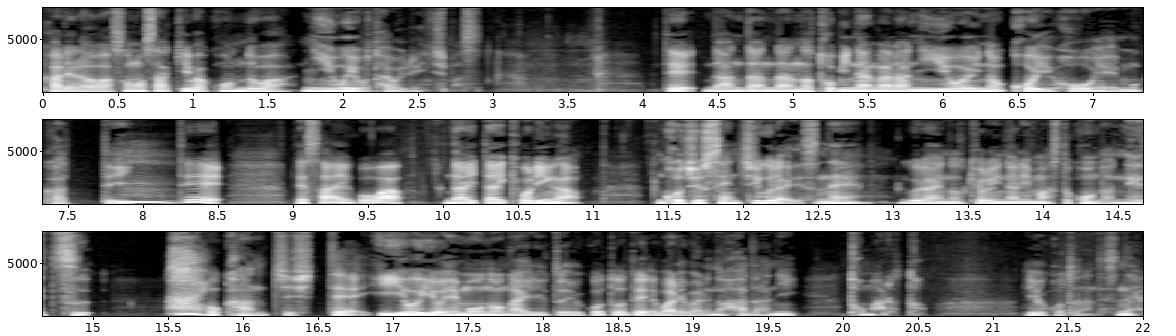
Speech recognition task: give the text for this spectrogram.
彼らはその先は今度は匂いを頼りにします。でだんだんだんだん飛びながら匂いの濃い方へ向かっていって、で最後はだいたい距離が50センチぐらいですね。ぐらいの距離になりますと今度は熱はい。を感知していよいよ獲物がいるということで我々の肌に止まるということなんですね。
